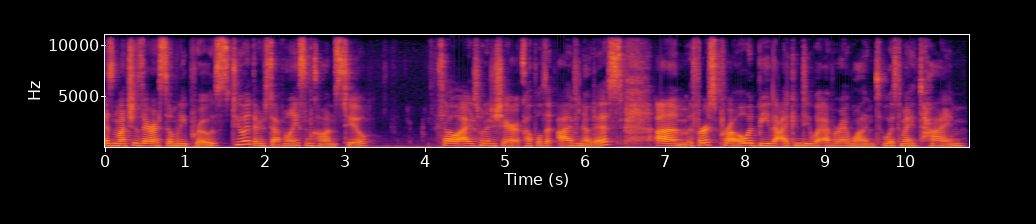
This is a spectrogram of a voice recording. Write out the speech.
as much as there are so many pros to it there's definitely some cons too so I just wanted to share a couple that I've noticed. Um, first pro would be that I can do whatever I want with my time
